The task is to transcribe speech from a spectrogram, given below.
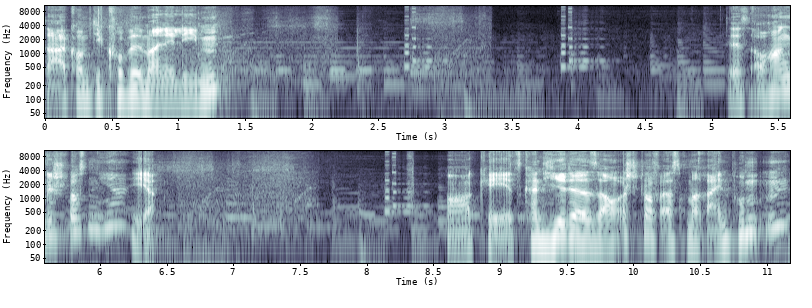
Da kommt die Kuppel, meine Lieben. Der ist auch angeschlossen hier? Ja. Okay, jetzt kann hier der Sauerstoff erstmal reinpumpen.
